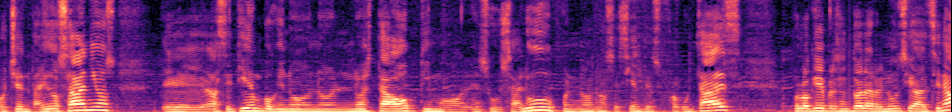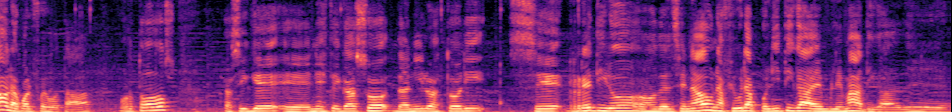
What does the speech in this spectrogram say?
82 años hace tiempo que no, no- no está óptimo en su salud, pues no, no se siente en sus facultades, por lo que presentó la renuncia al Senado, la cual fue votada por todos. Así que eh, en este caso Danilo Astori se retiró del Senado, una figura política emblemática de-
